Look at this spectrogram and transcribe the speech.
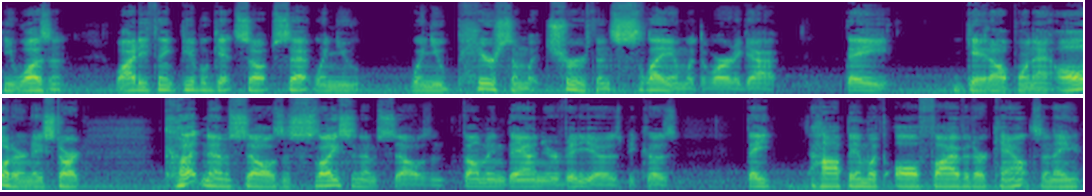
he wasn't. Why do you think people get so upset when you when you pierce them with truth and slay them with the word of God? They get up on that altar and they start cutting themselves and slicing themselves and thumbing down your videos because they hop in with all five of their accounts and they,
